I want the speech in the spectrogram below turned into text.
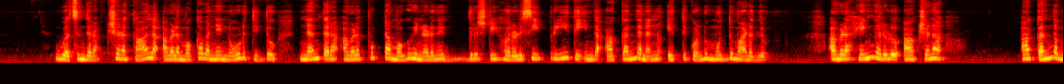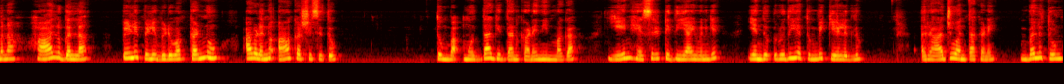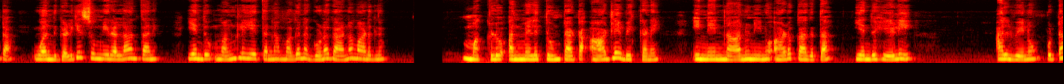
ವಸುಂಧರ ಕ್ಷಣಕಾಲ ಅವಳ ಮುಖವನ್ನೇ ನೋಡುತ್ತಿದ್ದು, ನಂತರ ಅವಳ ಪುಟ್ಟ ಮಗುವಿನೊಡನೆ ದೃಷ್ಟಿ ಹೊರಳಿಸಿ ಪ್ರೀತಿಯಿಂದ ಆ ಕಂದನನ್ನು ಎತ್ತಿಕೊಂಡು ಮುದ್ದು ಮಾಡಿದ್ಲು. ಅವಳ ಹೆಂಗರಳು ಆ ಕ್ಷಣ ಆ ಕಂದಮ್ಮನ ಹಾಲುಗಲ್ಲ ಪಿಳಿ ಪಿಳಿ ಬಿಡುವ ಕಣ್ಣು ಅವಳನ್ನು ಆಕರ್ಷಿಸಿತು. ತುಂಬ ಮುದ್ದಾಗಿದ್ದಾನ ಕಣೆ ನಿನ್ನ ಮಗ. ಏನು ಹೆಸರಿಟ್ಟಿದ್ದೀಯಾ ಇವನಿಗೆ? ಎಂದು ಹೃದಯ ತುಂಬಿ ಕೇಳಿದ್ಲು. ರಾಜು ಅಂತ ಕಣೆ, ಬಲು ತುಂಟ, ಒಂದು ಗಳಿಗೆ ಸುಮ್ಮನಿರಲ್ಲ ಅಂತಾನೆ ಎಂದು ಮಂಗ್ಳಿಯೇ ತನ್ನ ಮಗನ ಗುಣಗಾನ ಮಾಡಿದ್ಲು. ಮಕ್ಕಳು ಅಂದಮೇಲೆ ತುಂಟಾಟ ಆಡಲೇಬೇಕು ಕಣೆ, ಇನ್ನೇನು ನಾನು ನೀನು ಆಡೋಕ್ಕಾಗತ್ತಾ ಎಂದು ಹೇಳಿ, ಅಲ್ವೇನೋ ಪುಟ್ಟ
